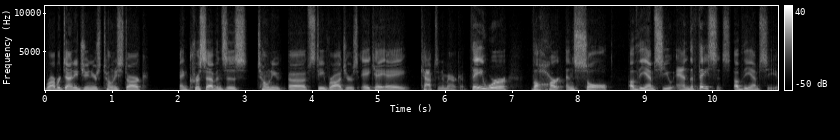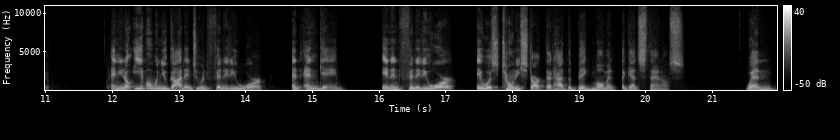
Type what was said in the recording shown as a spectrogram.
Robert Downey Jr.'s Tony Stark and Chris Evans's Tony, uh, Steve Rogers, AKA Captain America. They were the heart and soul of the MCU and the faces of the MCU. And you know, even when you got into Infinity War and Endgame, in Infinity War, it was Tony Stark that had the big moment against Thanos. When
